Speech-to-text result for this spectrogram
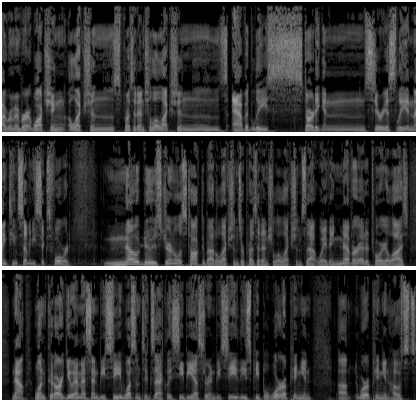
I remember watching elections, presidential elections, avidly starting in seriously in 1976 forward. No news journalists talked about elections or presidential elections that way. They never editorialized. Now, one could argue MSNBC wasn't exactly CBS or NBC. These people were opinion uh, were opinion hosts,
